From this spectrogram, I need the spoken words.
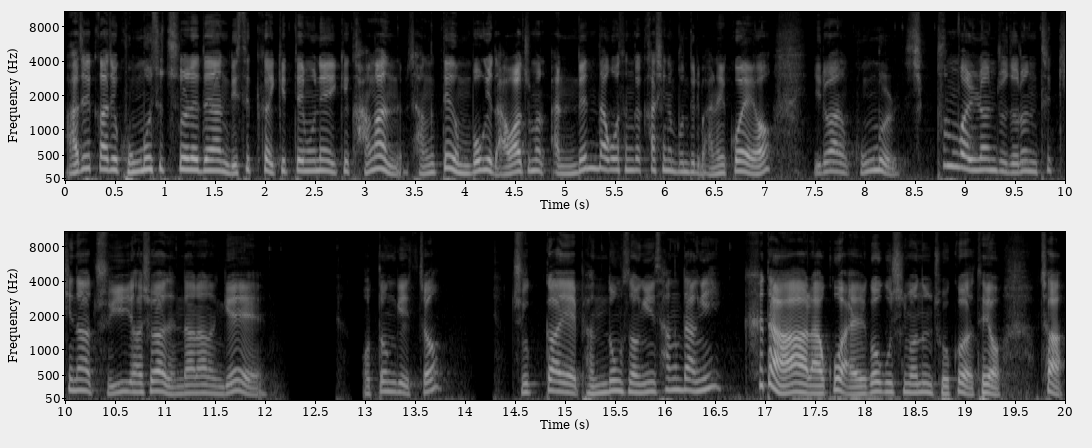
아직까지 곡물 수출에 대한 리스크가 있기 때문에 이렇게 강한 장대 음봉이 나와주면 안 된다고 생각하시는 분들이 많을 거예요. 이러한 곡물, 식품 관련주들은 특히나 주의하셔야 된다는 게 어떤 게 있죠? 주가의 변동성이 상당히 크다라고 알고 보시면 좋을 것 같아요. 자,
